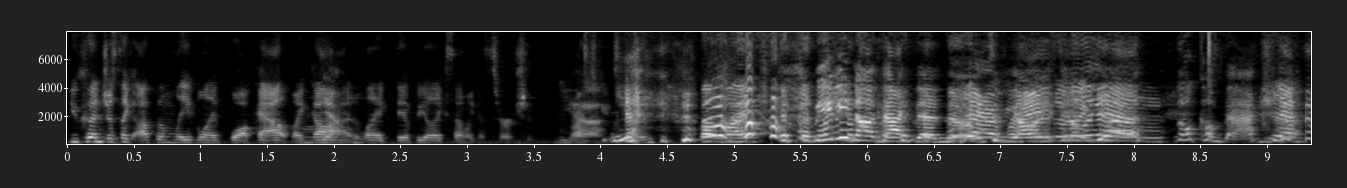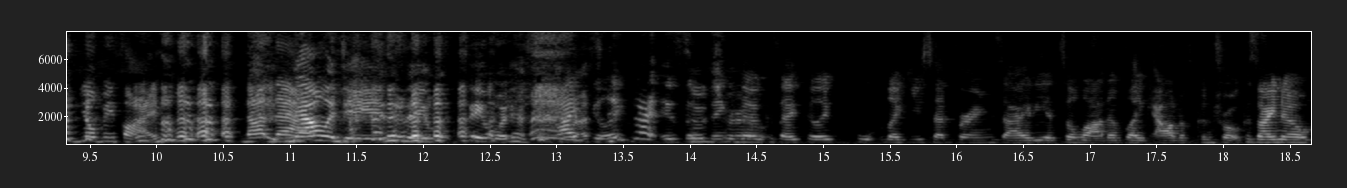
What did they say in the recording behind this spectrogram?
you couldn't just like up and leave and like walk out. My God, Yeah. like they'd be like sound like a search and Yeah. rescue Yeah, team. But like maybe not back then though. Yeah, to be right? honest, They're They're like, like, yeah, yeah. they'll come back. yeah, you'll be fine. Not now. Nowadays, they they would have. I feel like that is the So thing true. though, because I feel like, like you said, for anxiety, it's a lot of like out of control. Because I know,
